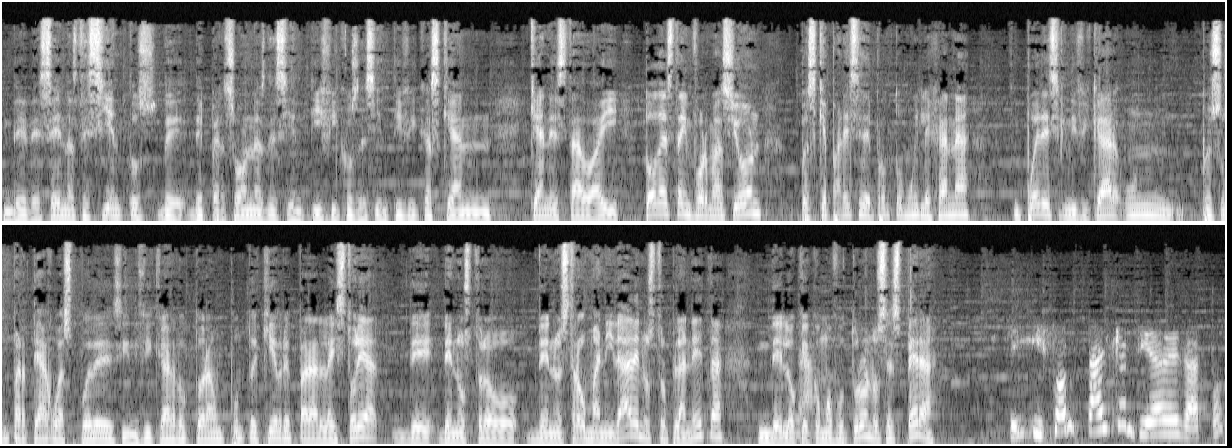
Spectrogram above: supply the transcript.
de decenas, de cientos de, personas, de científicos, de científicas que han, que han estado ahí. Toda esta información, pues que parece de pronto muy lejana, puede significar un, pues un parteaguas, puede significar, doctora, un punto de quiebre para la historia de, de, nuestro, de nuestra humanidad, de nuestro planeta, de lo que como futuro nos espera. Y son tal cantidad de datos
